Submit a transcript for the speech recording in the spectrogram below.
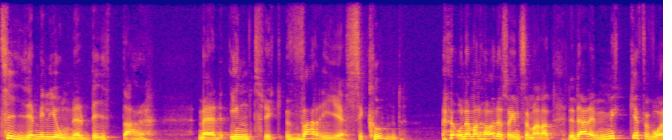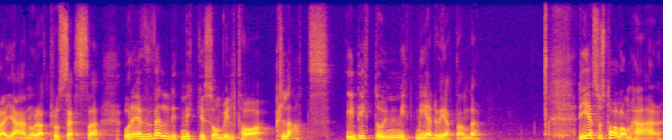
10 miljoner bitar med intryck varje sekund. Och när man hör det så inser man att det där är mycket för våra hjärnor att processa. Och det är väldigt mycket som vill ta plats i ditt och i mitt medvetande. Det Jesus talar om här,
